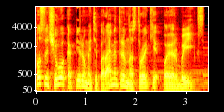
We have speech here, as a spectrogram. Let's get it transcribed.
После чего копируем эти параметры в настройки ORBX.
